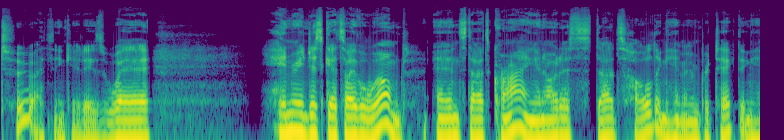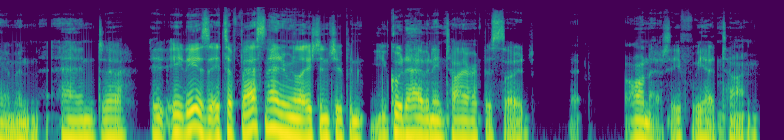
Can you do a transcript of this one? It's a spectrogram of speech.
two i think it is where henry just gets overwhelmed and starts crying and otis starts holding him and protecting him and and uh, it, it is it's a fascinating relationship and you could have an entire episode on it if we had time.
